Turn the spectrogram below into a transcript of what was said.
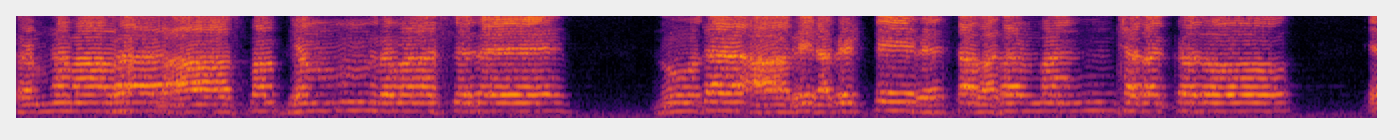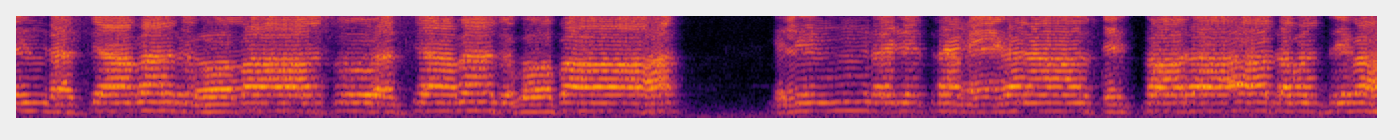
रम्णमाभरास्मभ्यम् रमणस्य से नूत आभिरभिष्टिभिस्तवसर्मच्छदक्रतो इन्द्रस्यामसु गोपाः सूरस्यामसु गोपाः यदिन्द्रचित्रमेघना स्थित्वा दातमद्रिवः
